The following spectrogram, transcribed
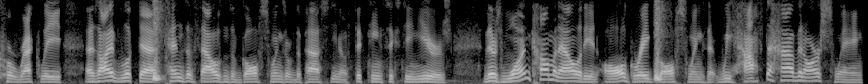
correctly, as I've looked at tens of thousands of golf swings over the past, you know, 15, 16 years, there's one commonality in all great golf swings that we have to have in our swing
